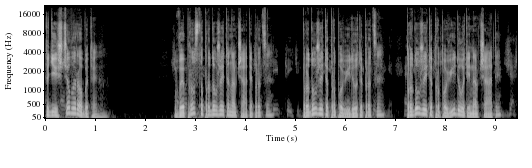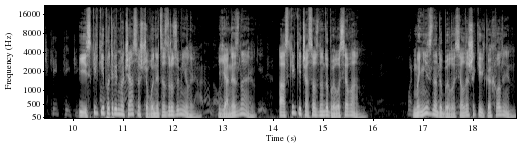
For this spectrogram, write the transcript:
Тоді що ви робите? Ви просто продовжуєте навчати про це, продовжуєте проповідувати про це, продовжуєте проповідувати і навчати. І скільки потрібно часу, щоб вони це зрозуміли? Я не знаю. А скільки часу знадобилося вам? Мені знадобилося лише кілька хвилин.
